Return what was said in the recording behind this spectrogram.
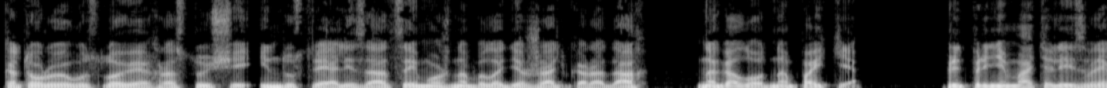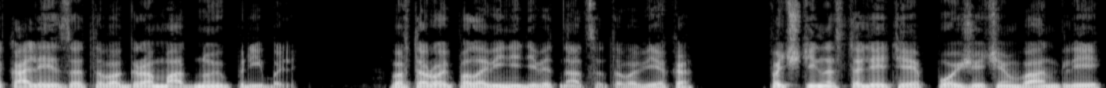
которую в условиях растущей индустриализации можно было держать в городах на голодном пайке. Предприниматели извлекали из этого громадную прибыль. Во второй половине XIX века почти на столетие позже, чем в Англии,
